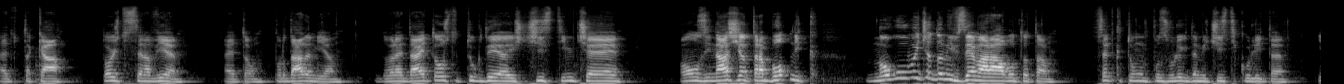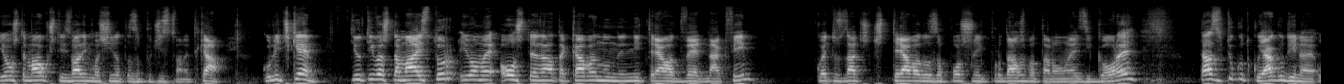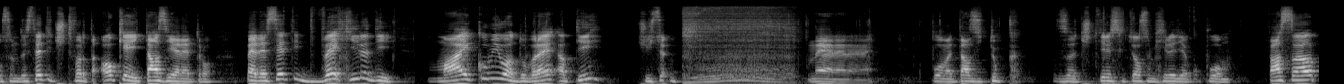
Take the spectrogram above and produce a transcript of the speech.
Ето така. Той ще се навие. Ето, продадем я. Добре, дайте още тук да я изчистим, че онзи нашият работник много обича да ми взема работата. След като му позволих да ми чисти колите. И още малко ще извадим машината за почистване. Така, количке, ти отиваш на майстор. Имаме още една такава, но не ни трябва две еднакви. Което значи, че трябва да започне и продажбата на тези горе. Тази тук от коя година е? 84-та. Окей, тази е ретро. 52 000. Майко мила, добре. А ти? 60... Не, не, не, не. Купуваме тази тук. За 48 000 я купувам. Това са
